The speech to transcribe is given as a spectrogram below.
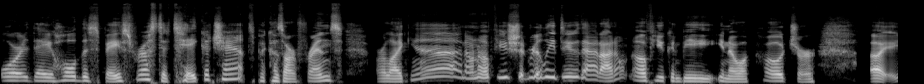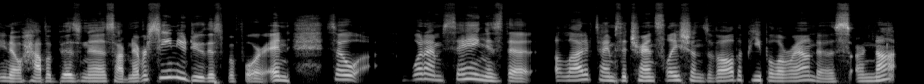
Or they hold the space for us to take a chance because our friends are like, yeah, I don't know if you should really do that. I don't know if you can be, you know, a coach or, uh, you know, have a business. I've never seen you do this before. And so what I'm saying is that a lot of times the translations of all the people around us are not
